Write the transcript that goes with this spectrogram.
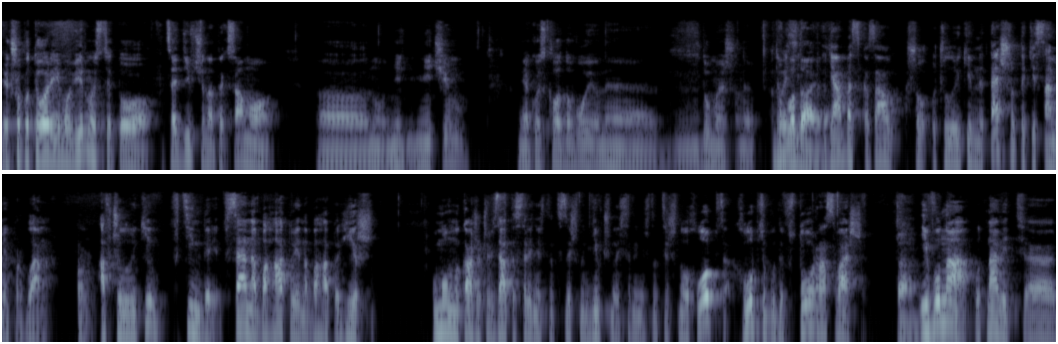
Якщо по теорії ймовірності, то ця дівчина так само е, ну, ні, нічим, ніякою складовою не думаю, що не обладає. да? Я би сказав, що у чоловіків не те, що такі самі проблеми, а в чоловіків в Тіндері все набагато і набагато гірше. Умовно кажучи, взяти середньостатистичну дівчину і середньостатистичного хлопця, хлопцю буде в 100 разів важче. Так. І вона, от навіть е,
